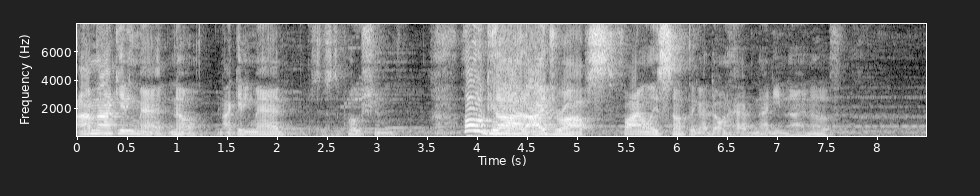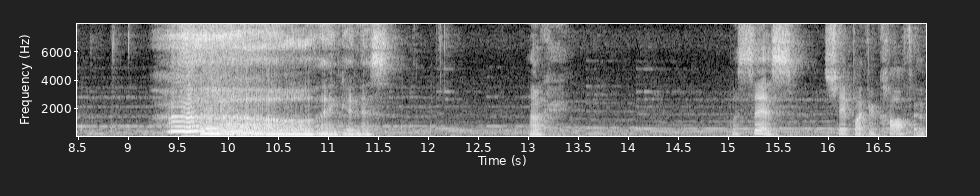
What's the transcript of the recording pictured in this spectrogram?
I'm not getting mad. No, not getting mad. It's just a potion. Oh god, eye drops. Finally something I don't have 99 of. Oh, thank goodness. Okay. What's this? It's shaped like a coffin.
